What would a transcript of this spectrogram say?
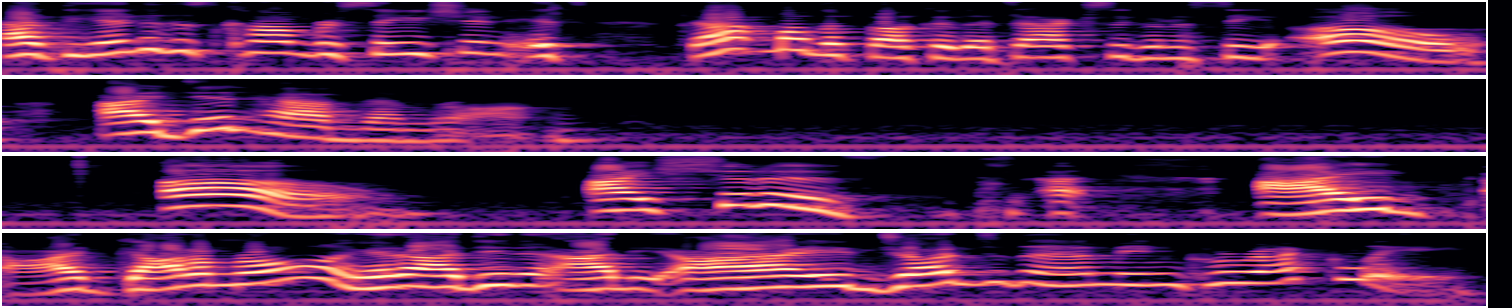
at the end of this conversation it's that motherfucker that's actually going to see oh i did have them wrong. Oh i should have i i got them wrong and i didn't i, I judged them incorrectly.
